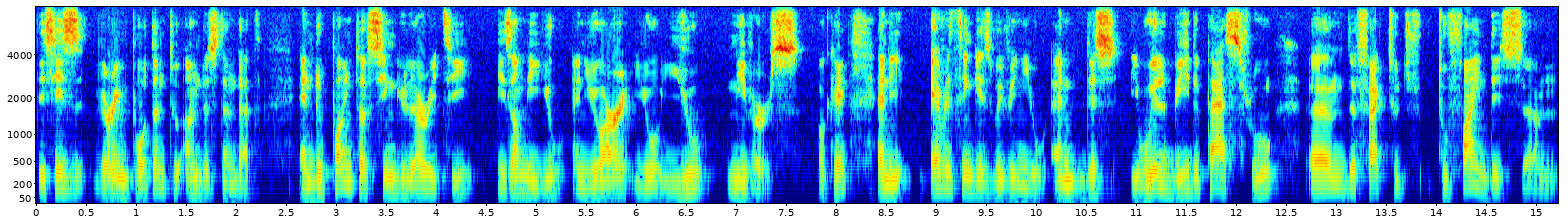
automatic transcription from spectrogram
This is very important to understand that. And the point of singularity is only you, and you are your universe. Okay, and everything is within you. And this will be the path through um, the fact to to find this um,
